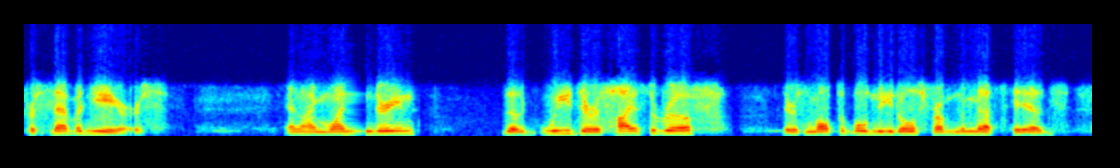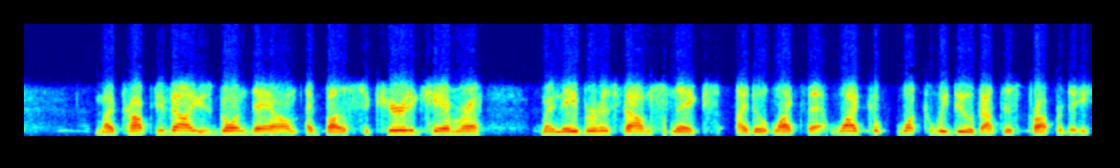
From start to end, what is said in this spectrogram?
for seven years, and I'm wondering. The weeds are as high as the roof. There's multiple needles from the meth heads. My property value's going down. I bought a security camera. My neighbor has found snakes. I don't like that. Why could, what can we do about this property?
